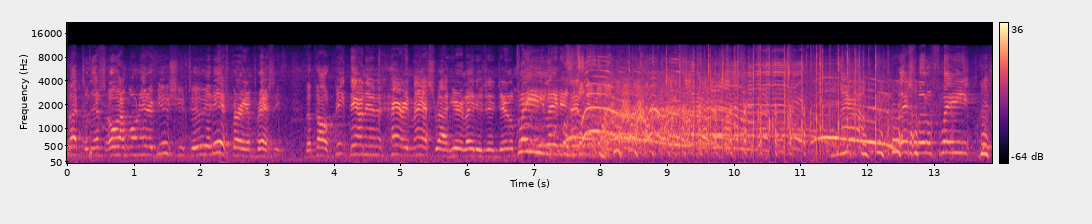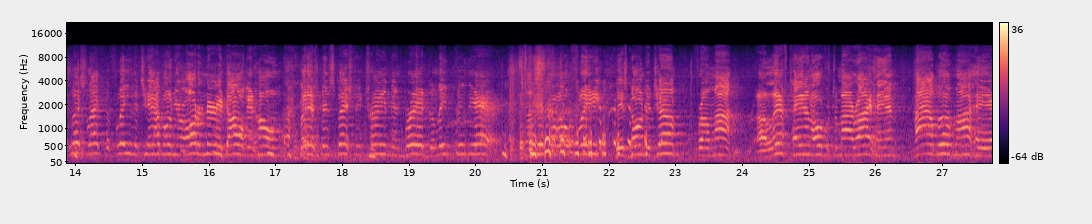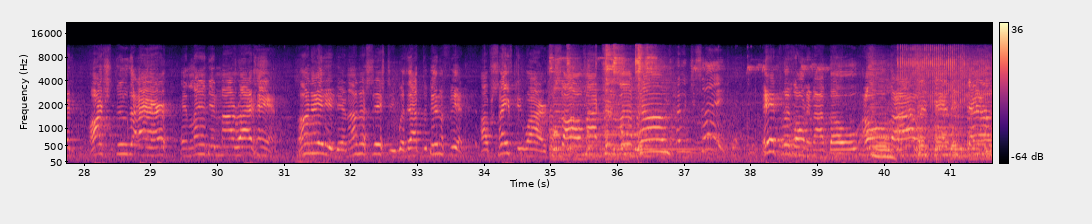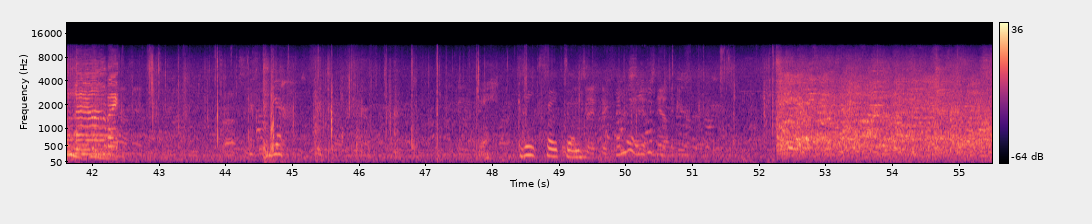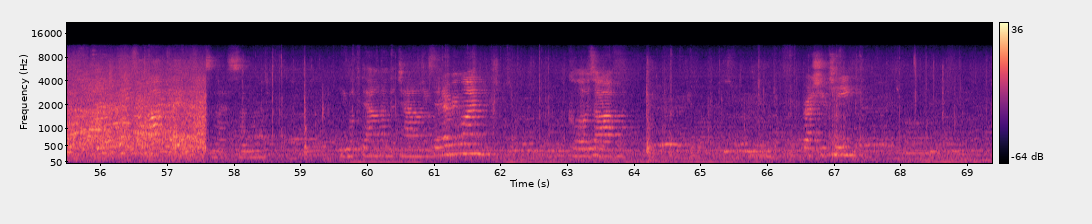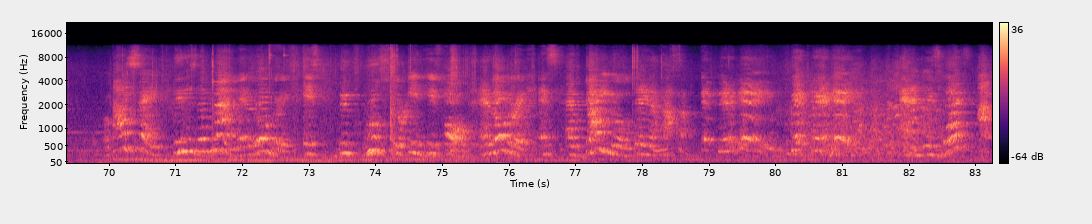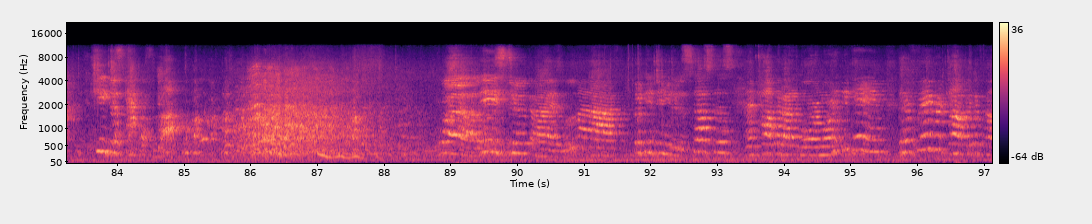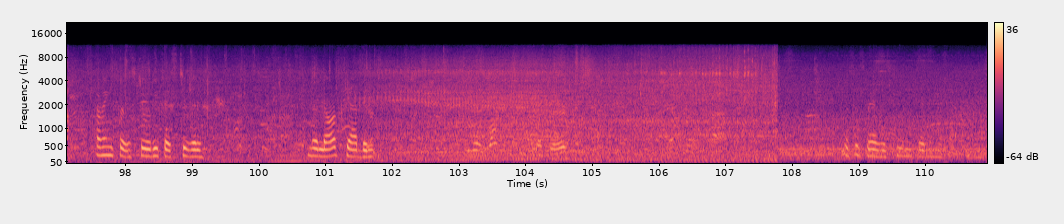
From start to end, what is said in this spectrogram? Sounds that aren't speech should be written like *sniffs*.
but to this, oh, I'm going to introduce you to, it is very impressive. Because deep down in this hairy mass right here, ladies and gentlemen, flea, ladies and gentlemen. This little flea is much like the flea that you have on your ordinary dog at home, but it's been specially trained and bred to leap through the air. Now this little flea is going to jump from my uh, left hand over to my right hand, high above my head, arch through the air, and land in my right hand unaided and unassisted without the benefit of safety wires. Saw my true love come. How did you say? It was only my bow. Oh, violent Debbie's down, down. Yeah. Okay. Greek side 10. He looked down on the town. He said, everyone, clothes off, brush your teeth. I say there is the man, el hombre, es the rooster in his home. El hombre es el gallo de la casa. And his wife, ah, she just cackles. Well, these two guys but continued to discuss this and talk about it more and more. It became their favorite topic of. Coming the story festival. The log cabin. This is where the storytelling is happening.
